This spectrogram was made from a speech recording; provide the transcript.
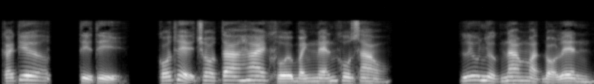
Cái kia, tỷ tỷ, có thể cho ta hai khối bánh nén khô sao? Lưu nhược nam mặt đỏ lên,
